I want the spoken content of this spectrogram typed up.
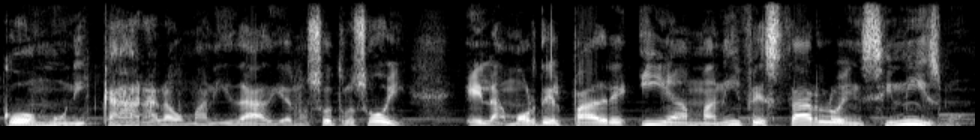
comunicar a la humanidad y a nosotros hoy el amor del Padre y a manifestarlo en sí mismo.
